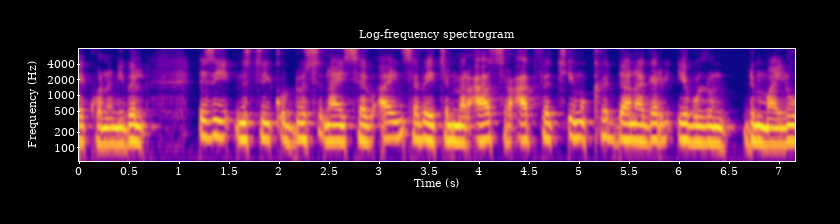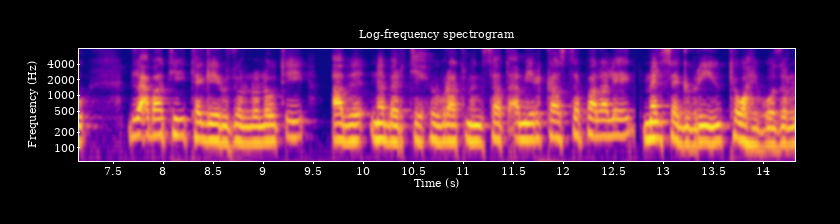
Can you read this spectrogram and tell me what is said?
ኣይኮነን ይብል። እዚ ምስቲ ቅዱስ ናይ ሰብኣይን ሰበይትን መርዓ ስርዓት ፈጺሙ ክዳናገር የብሉን ድማ ኢሉ። ብዛዕባ እቲ ተገይሩ ዘሎ ለውጢ ኣብ ነበርቲ ሕቡራት መንግስታት ኣሜሪካ ዝተፈላለየ መልሰ ግብሪ እዩ ተዋሂብዎ ዘሎ።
